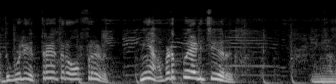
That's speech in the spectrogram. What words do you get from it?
അതുപോലെ എത്ര എത്ര ഓഫറുകൾ നീ അവിടെ പോയി അടിച്ചു കയറി. നിങ്ങൾ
